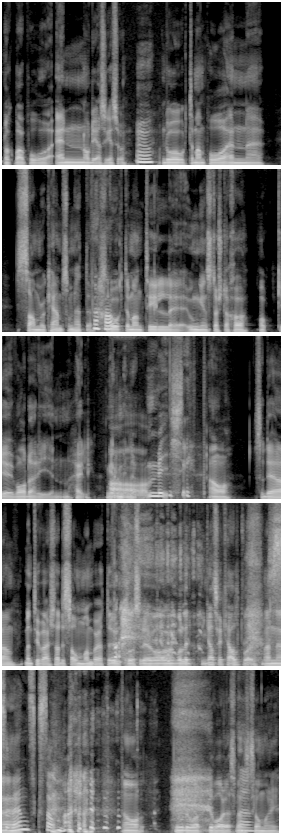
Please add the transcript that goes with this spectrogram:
dock bara på en av deras resor. Mm. Då åkte man på en eh, summer camp som det hette. Jaha. Så då åkte man till eh, Ungerns största sjö och var där i en helg. Ja, mysigt. Ja, så det, men tyvärr så hade sommaren börjat ut då, så det var, var lite, ganska kallt var det. Men, Svensk sommar. ja, jo, det var det, var det svensk Ja. sommar i,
